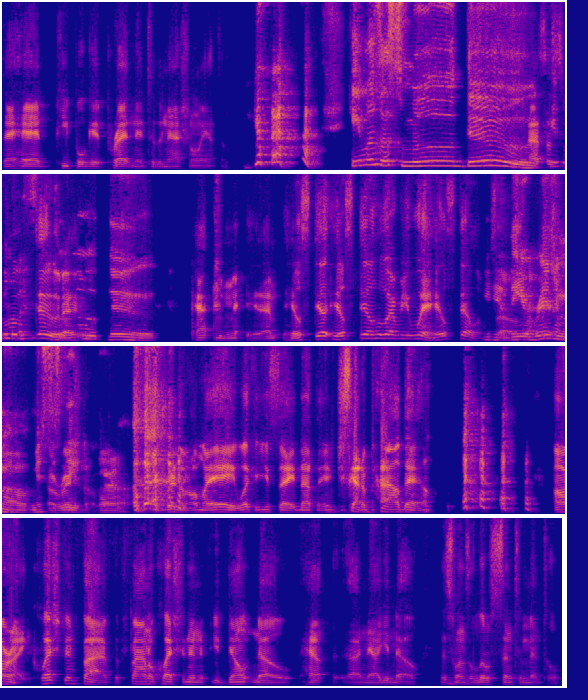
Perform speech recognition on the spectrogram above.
that had people get pregnant to the national anthem. he was a smooth dude. That's a he smooth dude. Smooth dude. He'll still he'll steal whoever you with. He'll steal him. Yeah, so. the original Mr. Original. original. I'm like, hey, what can you say? Nothing. You just gotta bow down. All right. Question five, the final question, and if you don't know, how uh, now you know. This one's a little sentimental.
